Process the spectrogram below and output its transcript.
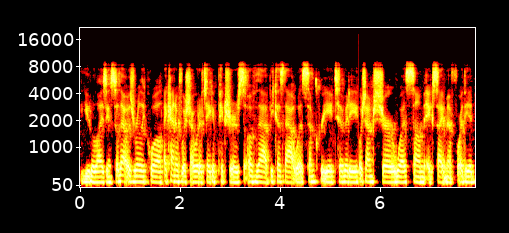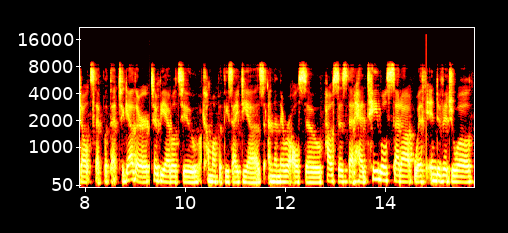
utilizing. So that was really cool. I kind of wish I would have taken pictures of that because that was some creativity, which I'm sure was some excitement for the adults that put that together to be able to come up with these ideas. And then there were also houses that had tables set up with individual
